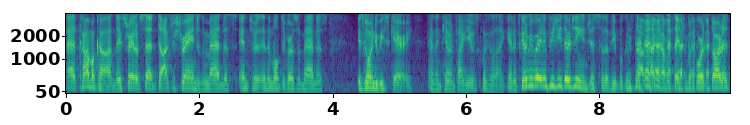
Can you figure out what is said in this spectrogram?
at Comic Con, they straight up said Doctor Strange and the Madness enter in the Multiverse of Madness is going to be scary. And then Kevin Feige was quickly like, and it's going to be rated PG-13, just so that people could stop that conversation before it started.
